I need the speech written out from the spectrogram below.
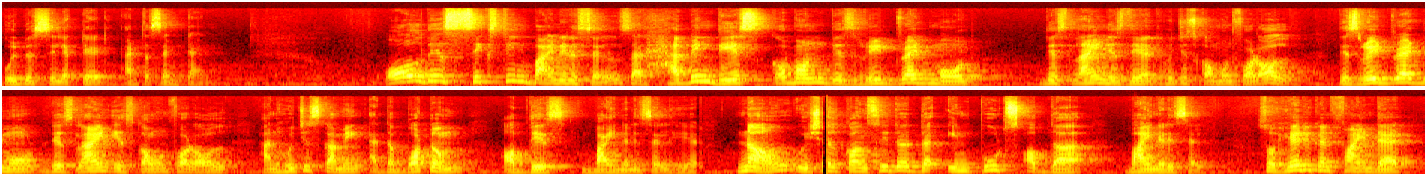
will be selected at the same time. All these 16 binary cells are having this common this read write mode this line is there which is common for all. This read write mode this line is common for all and which is coming at the bottom of this binary cell here. Now, we shall consider the inputs of the binary cell. So, here you can find that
